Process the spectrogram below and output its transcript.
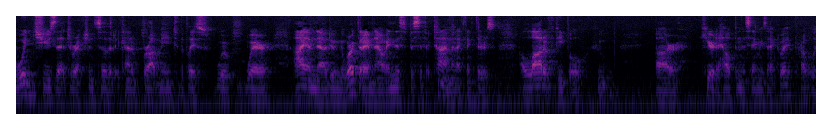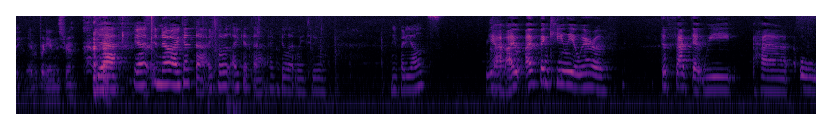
would choose that direction so that it kind of brought me to the place where, where I am now doing the work that I am now in this specific time and I think there's a lot of people who are here to help in the same exact way probably everybody in this room yeah. Yeah. No, I get that. I totally I get that. I feel that way too. Anybody else? Yeah, I, I've been keenly aware of the fact that we have oh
